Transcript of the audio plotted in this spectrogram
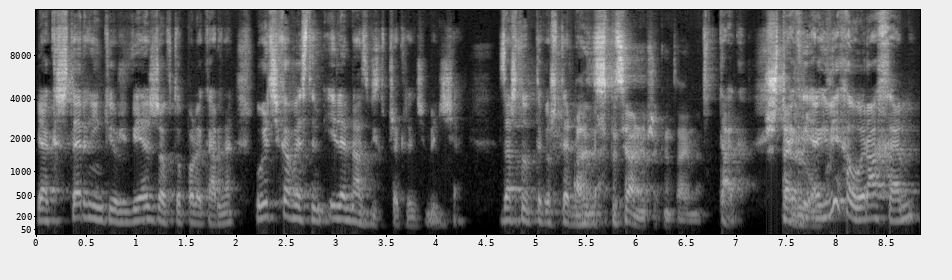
jak Sterling już wjeżdżał w to pole karne, w ogóle ciekawy jestem, ile nazwisk przekręcimy dzisiaj. Zacznę od tego Sterlinga. Ale specjalnie przekrętajmy. Tak. Jak, jak wjechał Rachem,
